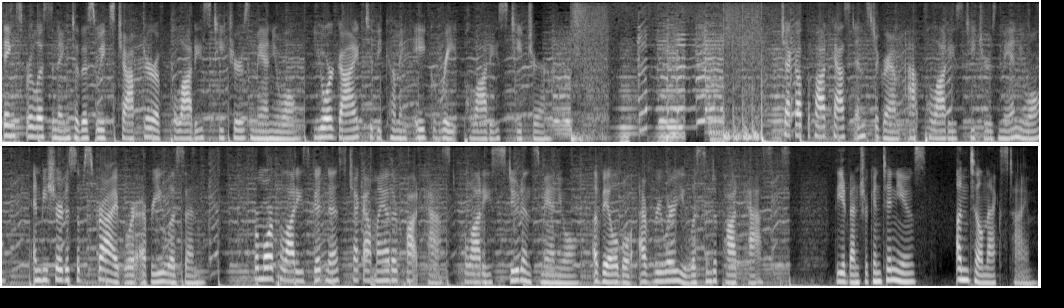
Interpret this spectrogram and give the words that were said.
Thanks for listening to this week's chapter of Pilates Teacher's Manual, your guide to becoming a great Pilates teacher. Check out the podcast Instagram at Pilates Teacher's Manual and be sure to subscribe wherever you listen. For more Pilates goodness, check out my other podcast, Pilates Students Manual, available everywhere you listen to podcasts. The adventure continues. Until next time.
